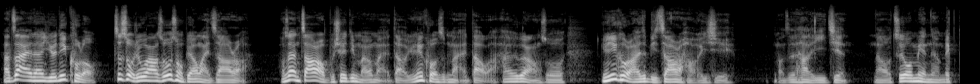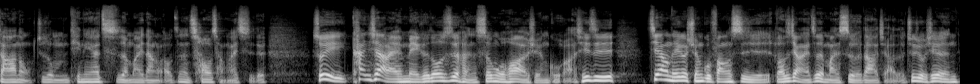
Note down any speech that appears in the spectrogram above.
那再来呢？Uniqlo，这时候我就问他说：“为什么不要买 Zara？” 我虽然 Zara 我不确定买不买得到，Uniqlo 是买得到啊。他就跟我讲说：“Uniqlo 还是比 Zara 好一些。”哦，这是他的意见。然后最后面呢，McDonald 就是我们天天在吃的麦当劳，真的超常爱吃的。所以看下来，每个都是很生活化的选股啦。其实这样的一个选股方式，老实讲，也真的蛮适合大家的。就有些人。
